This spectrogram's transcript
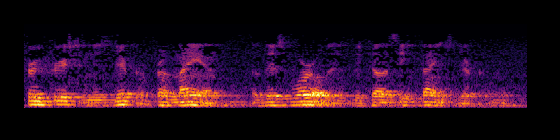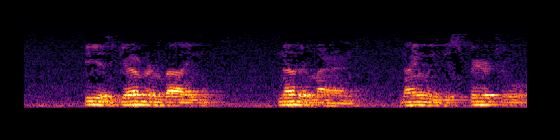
true Christian is different from man of this world is because he thinks differently. He is governed by another mind, namely the spiritual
